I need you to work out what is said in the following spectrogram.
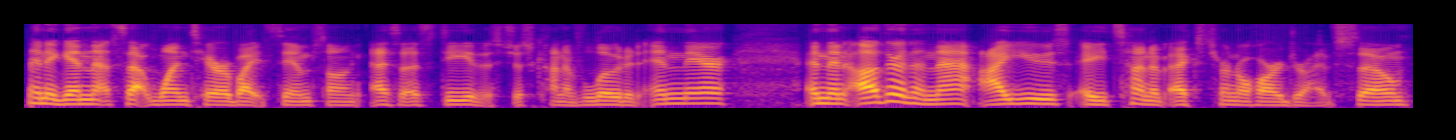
And again, that's that one terabyte Samsung SSD that's just kind of loaded in there. And then other than that, I use a ton of external hard drives. So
